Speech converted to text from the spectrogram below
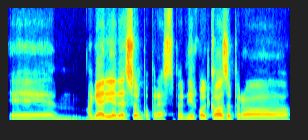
Eh, magari adesso è un po' presto per dire qualcosa, però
